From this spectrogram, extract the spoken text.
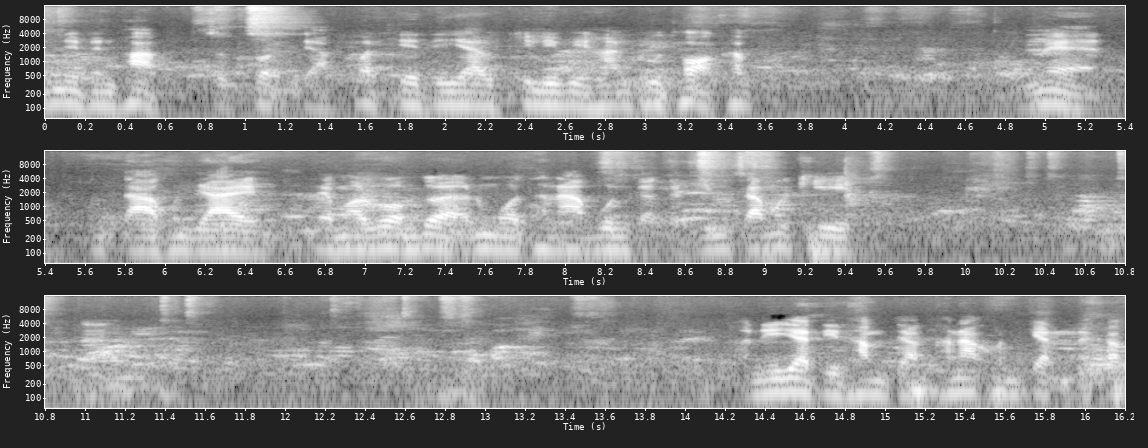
บนี่เป็นภาพสดๆจากวัดเจดียาคิริวิหารภูทอกครับ แม่ คุณตาคุณยายได้มาร่วมด้วยอนุโมทนาบุญกับกฐินสามัคคีนะอันนี้ญาติธรรมจากคณะขอนแก่นนะครับ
